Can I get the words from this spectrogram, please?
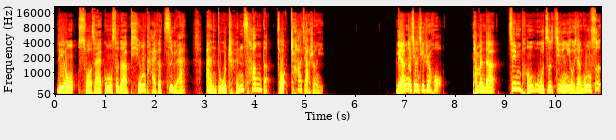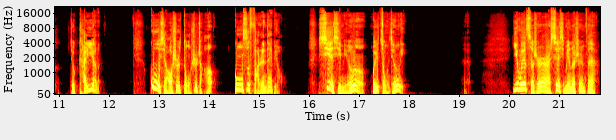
利用所在公司的平台和资源，暗度陈仓的做差价生意。两个星期之后，他们的金鹏物资经营有限公司就开业了。顾晓是董事长，公司法人代表，谢喜明为总经理。因为此时谢喜明的身份啊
